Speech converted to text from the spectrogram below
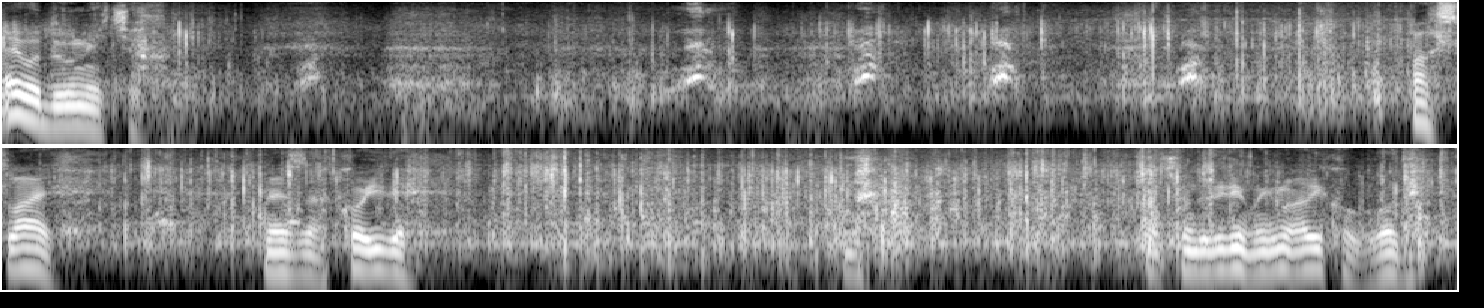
Evo Dunića. Pa slaj. Ne znam ko ide. Da. Sad ćemo da vidimo ima li ikog vode.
